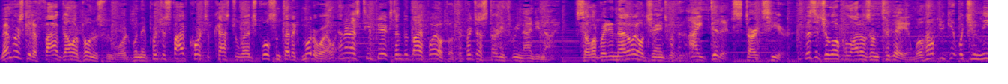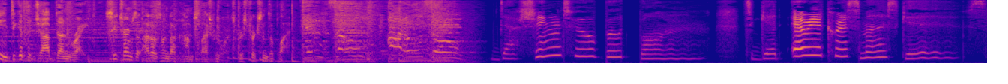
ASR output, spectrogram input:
Members get a $5 bonus reward when they purchase 5 quarts of Castrol Edge full synthetic motor oil and an STP extended life oil filter for just $33.99. Celebrating that oil change with an I Did It starts here. Visit your local AutoZone today and we'll help you get what you need to get the job done right. See terms at AutoZone.com slash rewards. Restrictions apply. Dashing to Boot Barn to get Ariat Christmas gifts.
